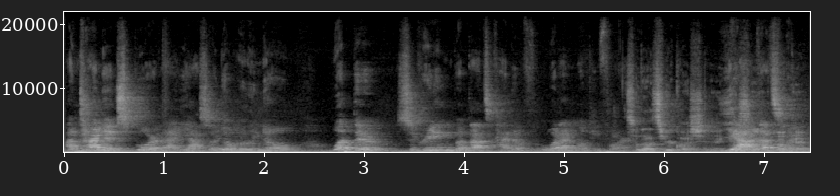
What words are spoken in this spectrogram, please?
I'm trying to explore that, yeah. So I don't really know what they're secreting, but that's kind of what I'm looking for. So that's your question. I guess. Yeah, that's okay. my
